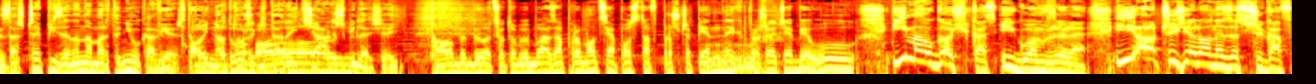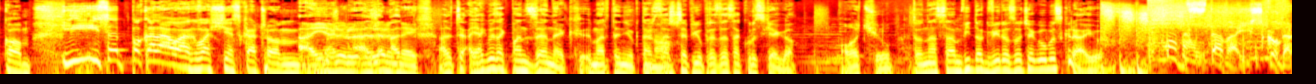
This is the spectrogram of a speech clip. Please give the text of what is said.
zaszczepi Zenona Martyniuka, wiesz, tam Oj, no to- odłoży gitarę i ciach, oj. szpile się i... To by było, co to by była za promocja postaw proszczepiennych, proszę ciebie. Uu. I Małgośka z igłą w żyle, i oczy zielone ze strzygawką, i, i se po kanałach właśnie skaczą żyl, ale, ale, żylnych. ale, a jakby tak pan Zenek Martyniuk nasz No. zaszczepił prezesa Kurskiego, O ciup. to na sam widok wirus uciekłby z kraju. Wstawaj, Wstawaj, szkoda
